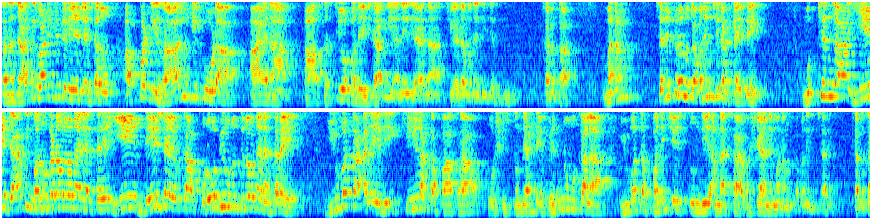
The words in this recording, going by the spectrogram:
తన జాతి వారికి తెలియజేశారు. అప్పటి రాజుకి కూడా ఆయన ఆ సత్యోపదేశాన్ని అనేది ఆయన చేయడం అనేది జరిగింది. కనుక మనం చరిత్రను గమనించినట్లయితే ముఖ్యంగా ఏ జాతి మనుగడలోనైనా సరే ఏ దేశ యొక్క పురోభివృద్ధిలోనైనా సరే యువత అనేది కీలక పాత్ర పోషిస్తుంది. అంటే వెన్నుముకల యువత పనిచేస్తుంది అన్న విషయాన్ని మనం గమనించాలి. కనుక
